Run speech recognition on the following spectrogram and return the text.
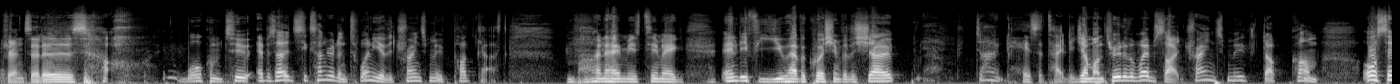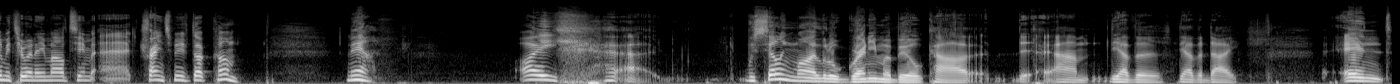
Trendsetters. Oh, welcome to episode 620 of the Train Smooth podcast. My name is Tim Egg, and if you have a question for the show, don't hesitate to jump on through to the website, trainsmooth.com, or send me through an email, tim at trainsmooth.com. Now, I uh, was selling my little granny mobile car um, the other the other day, and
